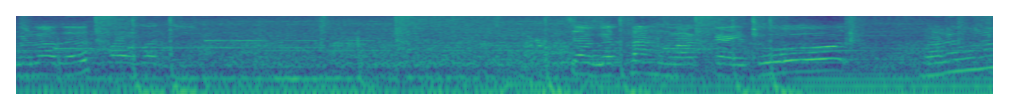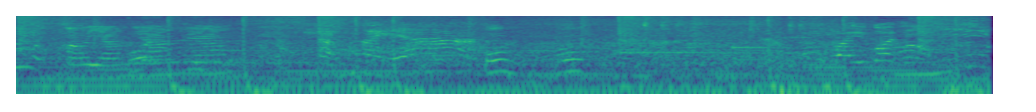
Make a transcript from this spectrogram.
เวลาเด้อไปกว่านี้เจ้าก็ตั้งรักไก่พูดมาเร็วๆเอายังยังยังทางไหนอะโอ้ยโอ้ยไปกว่านี้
